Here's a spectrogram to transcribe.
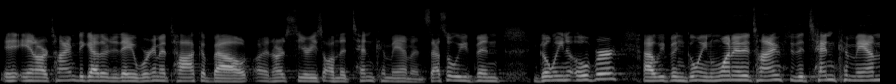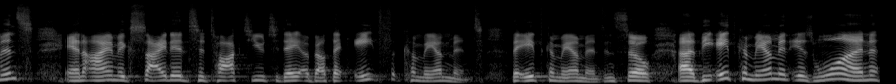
in our time together today, we're going to talk about in our series on the Ten Commandments. That's what we've been going over. Uh, we've been going one at a time through the Ten Commandments, and I'm excited to talk to you today about the eighth commandment. The eighth commandment. And so, uh, the eighth commandment is one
